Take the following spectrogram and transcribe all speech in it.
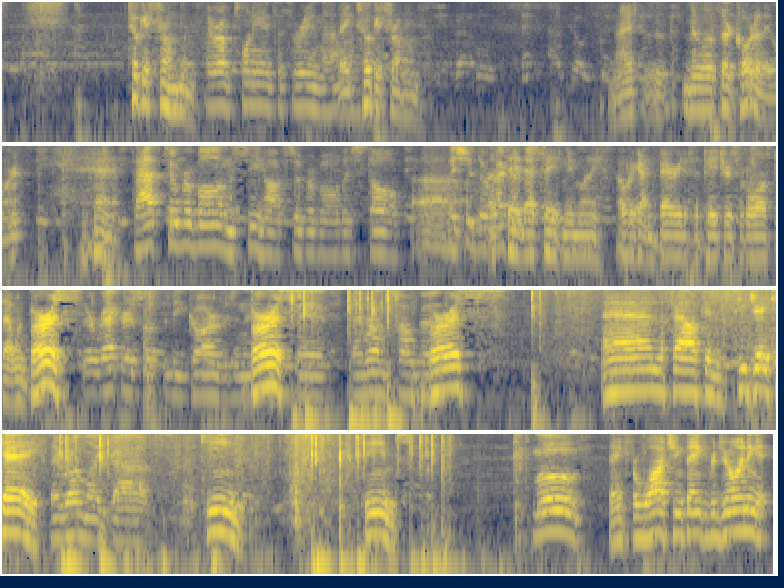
took it from them. They were up 28 to 3 in that They one. took it from them. Nice. This is the middle of the third quarter. They weren't. That Super Bowl and the Seahawks Super Bowl, they stole. Uh, they should. Their that, record. saved, that saved me money. I would have gotten buried if the Patriots would have lost that one. Burris. Their record is supposed to be garbage, and they Burris. save. They run so good. Burris. And the Falcons. TJK. They run like gods. Keen. Teams. Let's move. Thank you for watching. Thank you for joining it.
